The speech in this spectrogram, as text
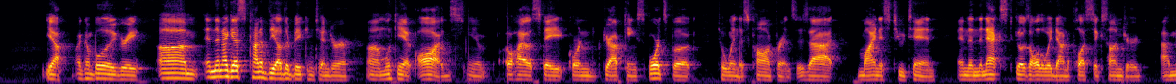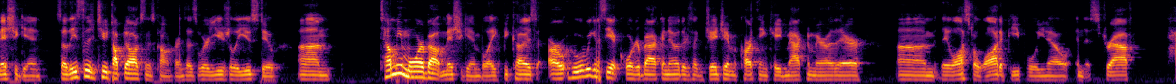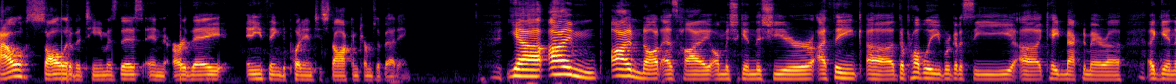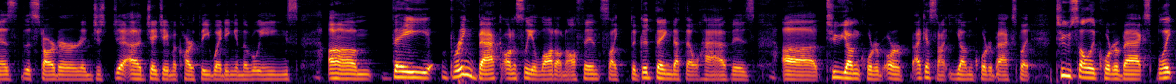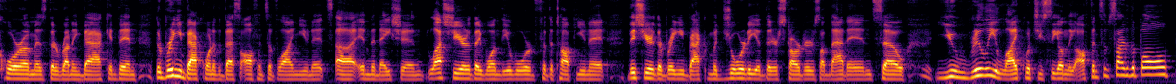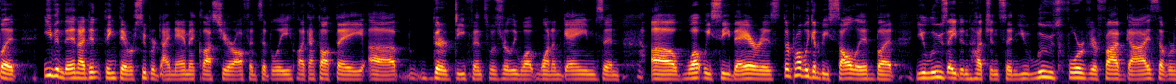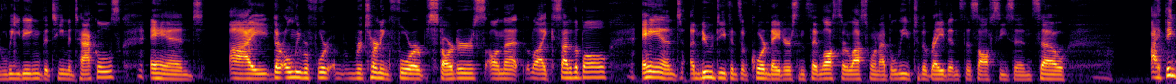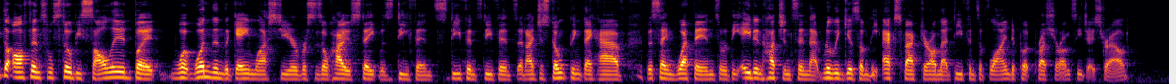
Yeah, I completely agree. Um, and then I guess kind of the other big contender, um, looking at odds, you know, Ohio State, according to DraftKings Sportsbook, to win this conference is at minus 210. And then the next goes all the way down to plus 600 at Michigan. So these are the two top dogs in this conference, as we're usually used to. Um, tell me more about Michigan, Blake, because are, who are we going to see at quarterback? I know there's like JJ McCarthy and Cade McNamara there. Um, they lost a lot of people, you know, in this draft. How solid of a team is this, and are they anything to put into stock in terms of betting? Yeah, I'm I'm not as high on Michigan this year. I think uh, they're probably we're gonna see uh, Cade McNamara again as the starter and just uh, JJ McCarthy waiting in the wings. Um, they bring back honestly a lot on offense. Like the good thing that they'll have is uh, two young quarter or I guess not young quarterbacks, but two solid quarterbacks. Blake Corum as their running back, and then they're bringing back one of the best offensive line units uh, in the nation. Last year they won the award for the top unit. This year they're bringing back majority of their starters on that end. So you really like what you see on the offensive side of the ball, but even then I didn't think they were super dynamic last year offensively. Like I thought they uh their defense was really what won them games and uh what we see there is they're probably going to be solid, but you lose Aidan Hutchinson, you lose four of your five guys that were leading the team in tackles and I they're only refor- returning four starters on that like side of the ball and a new defensive coordinator since they lost their last one I believe to the Ravens this offseason. So I think the offense will still be solid, but what won them the game last year versus Ohio State was defense, defense, defense, and I just don't think they have the same weapons or the Aidan Hutchinson that really gives them the X factor on that defensive line to put pressure on CJ Stroud.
